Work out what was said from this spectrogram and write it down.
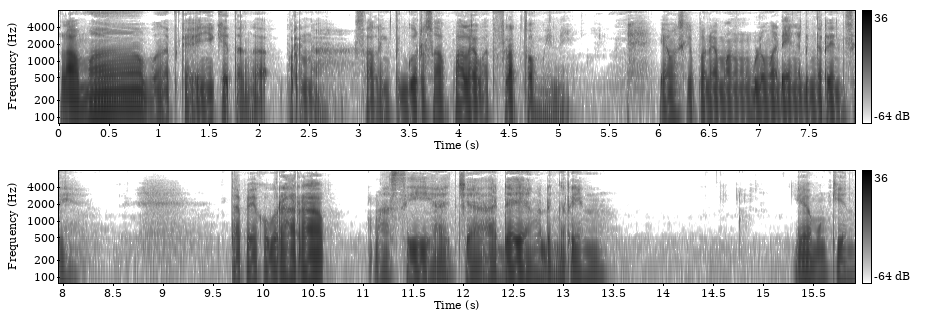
Lama banget kayaknya kita nggak pernah saling tegur sapa lewat platform ini. Ya meskipun emang belum ada yang ngedengerin sih. Tapi aku berharap masih aja ada yang ngedengerin ya mungkin.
